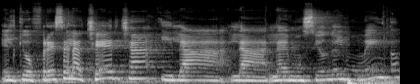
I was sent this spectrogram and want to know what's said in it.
¿El que ofrece la chercha y la, la- la emoción del momento?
